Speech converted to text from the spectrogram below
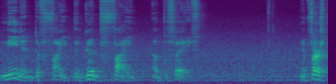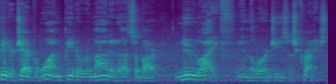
needed to fight the good fight of the faith. In 1 Peter chapter 1, Peter reminded us of our new life in the Lord Jesus Christ.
